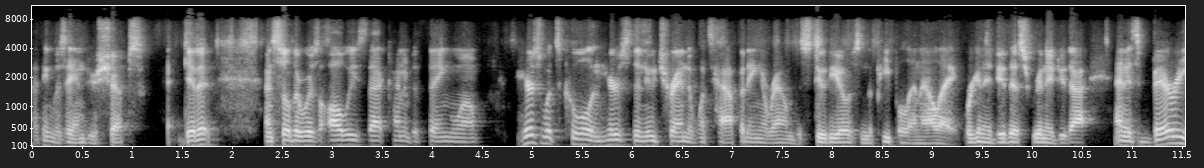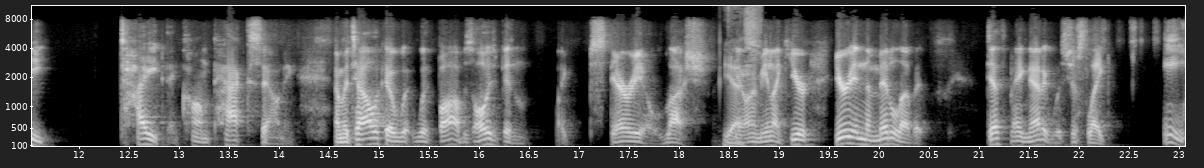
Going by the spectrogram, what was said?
I think it was Andrew Scheps did it, and so there was always that kind of a thing. Well, here's what's cool, and here's the new trend and what's happening around the studios and the people in LA. We're going to do this. We're going to do that, and it's very tight and compact sounding. And Metallica with, with Bob has always been like stereo lush. Yes. You know what I mean? Like you're you're in the middle of it. Death Magnetic was just like eh,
